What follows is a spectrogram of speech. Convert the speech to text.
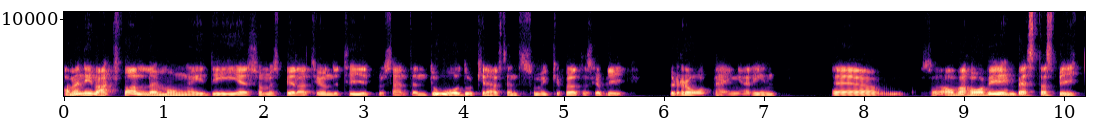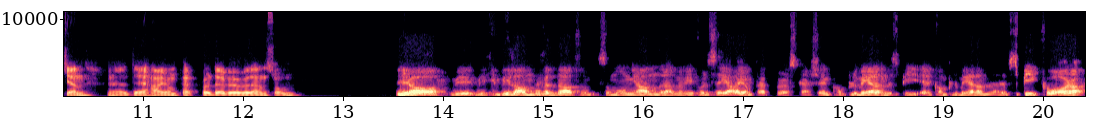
Ja, men i vart fall många idéer som är spelade till under 10 procent ändå. Och då krävs det inte så mycket för att det ska bli bra pengar in. Eh, så, ja, vad har vi bästa spiken? Eh, det är High on Pepper, det är vi överens om. Ja, vi, vi, vi landar väl där som, som många andra, men vi får säga Ion Peppers, kanske en kompletterande spik, får vara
